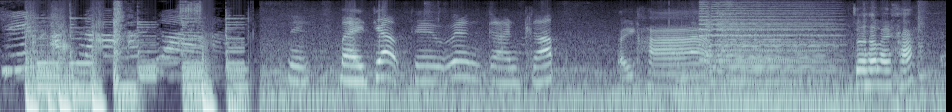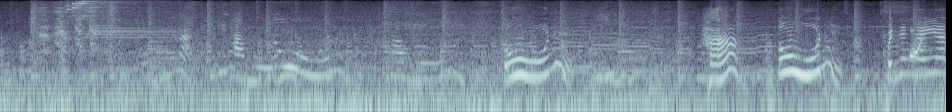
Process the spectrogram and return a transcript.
ชิมอันนาอันนานี่ไปเจ้าเซเว่นกันครับๆไปค่ะ เจออะไรคะน่ะที่ทำหมูทำหมูตู้วุ้นฮะ ตู้วุ้น เป็นยังไงอะ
